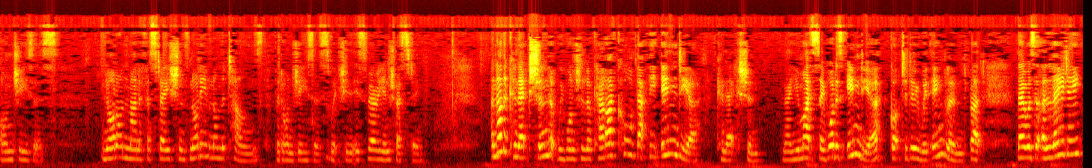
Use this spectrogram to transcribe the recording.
on Jesus. Not on manifestations, not even on the tongues, but on Jesus, which is very interesting. Another connection that we want to look at, I've called that the India connection. Now, you might say, what has India got to do with England? But there was a lady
